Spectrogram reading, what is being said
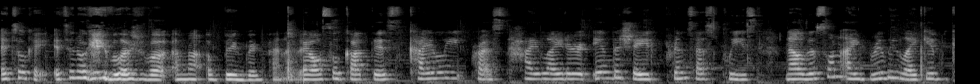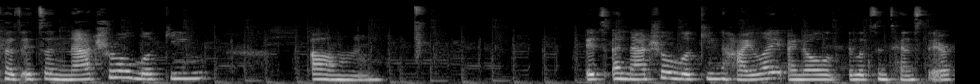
it's okay. It's an okay blush, but I'm not a big, big fan of it. I also got this Kylie pressed highlighter in the shade Princess Please. Now this one, I really like it because it's a natural looking, um, it's a natural looking highlight. I know it looks intense there,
